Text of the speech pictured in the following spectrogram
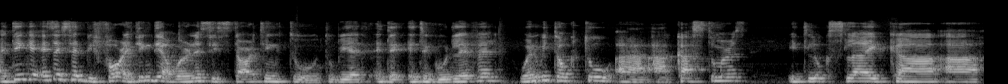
I think, as I said before, I think the awareness is starting to, to be at, at, a, at a good level. When we talk to uh, our customers, it looks like uh, uh,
